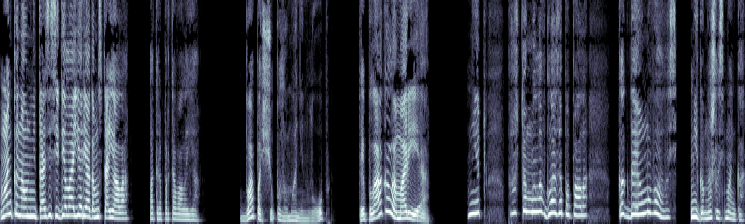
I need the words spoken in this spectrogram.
Манька на унитазе сидела, а я рядом стояла, отрапортовала я. Ба пощупала Манин лоб. Ты плакала, Мария? Нет, просто мыло в глаза попало, когда я умывалась. Мигом нашлась Манька.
